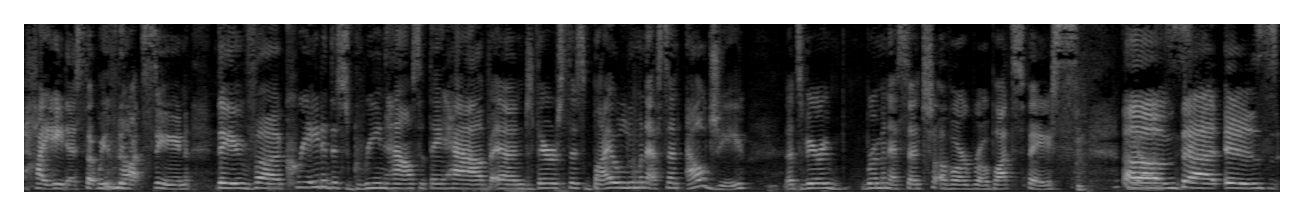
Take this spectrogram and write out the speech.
hiatus that we've not seen. They've uh, created this greenhouse that they have, and there's this bioluminescent algae that's very reminiscent of our robot's face. Um, Yes. That is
